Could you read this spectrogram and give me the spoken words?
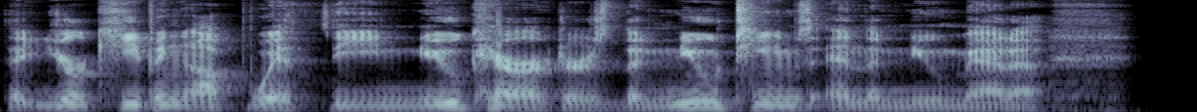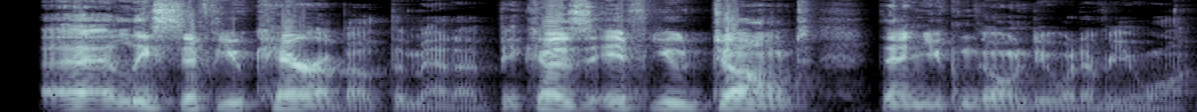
that you're keeping up with the new characters, the new teams, and the new meta. At least if you care about the meta. Because if you don't, then you can go and do whatever you want.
